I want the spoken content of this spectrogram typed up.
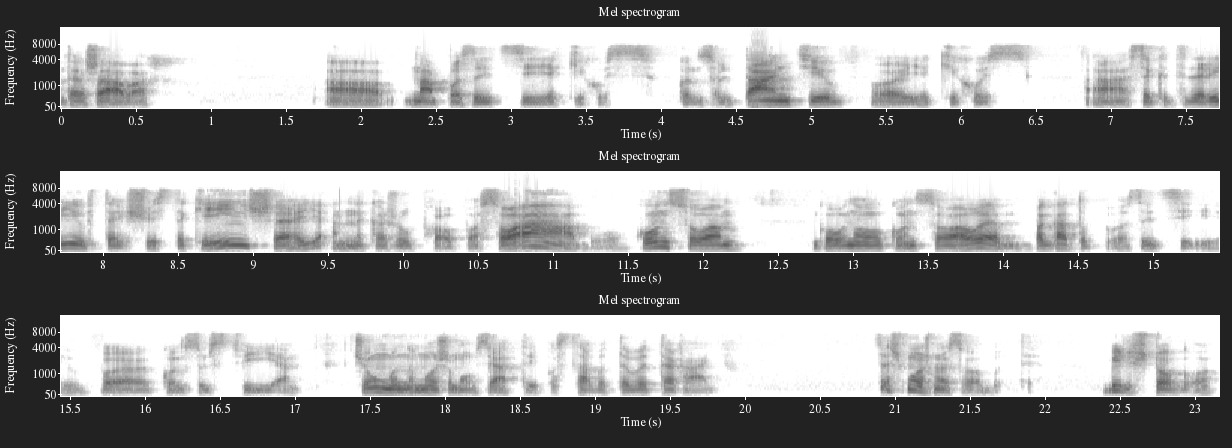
державах а, на позиції якихось консультантів, е, якихось а, секретарів та щось таке інше. Я не кажу про посла або консула, головного консула, але багато позицій в консульстві є. Чому ми не можемо взяти і поставити ветеранів? Це ж можна зробити. Більш того,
